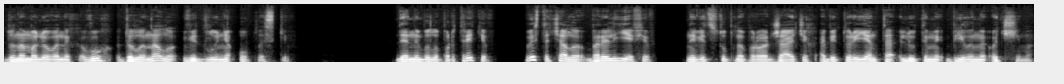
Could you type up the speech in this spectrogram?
до намальованих вух долинало відлуння оплесків. Де не було портретів, вистачало барельєфів, невідступно проводжаючих абітурієнта лютими білими очима.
